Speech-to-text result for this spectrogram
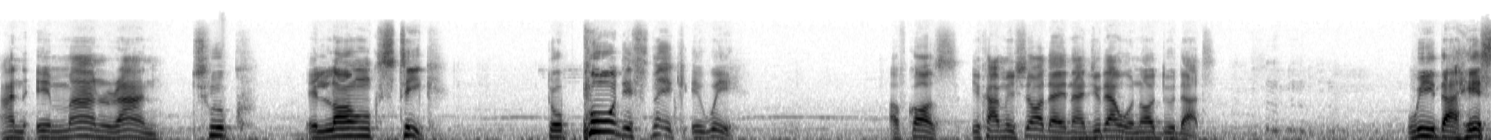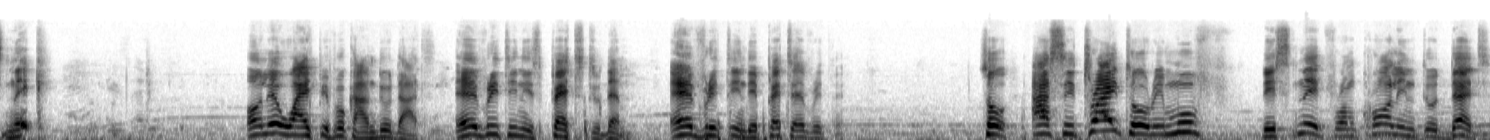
And a man ran, took a long stick to pull the snake away. Of course, you can be sure that a Nigerian will not do that. We that hate snake, only white people can do that. Everything is pet to them. Everything, they pet everything. So as he tried to remove the snake from crawling to death,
